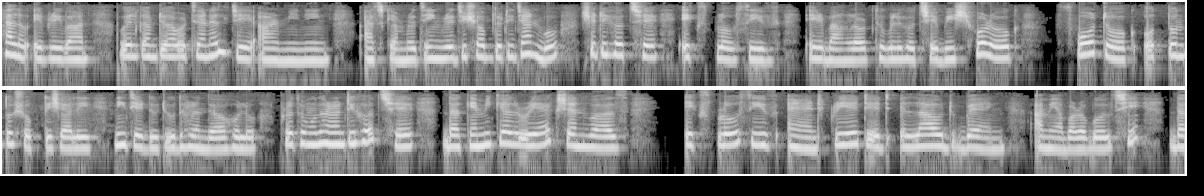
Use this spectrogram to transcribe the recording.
Hello everyone welcome to our channel J R meaning আজকে আমরা যে ইংরেজি শব্দটি জানব, সেটি হচ্ছে এক্সপ্লোসিভ এর বাংলা অর্থগুলি হচ্ছে বিস্ফোরক, স্ফোটক, অত্যন্ত শক্তিশালী। নিচের দুটি উদাহরণ দেওয়া হলো। প্রথম উদাহরণটি হচ্ছে the chemical reaction was explosive and created a loud bang আমি আবারও বলছি the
